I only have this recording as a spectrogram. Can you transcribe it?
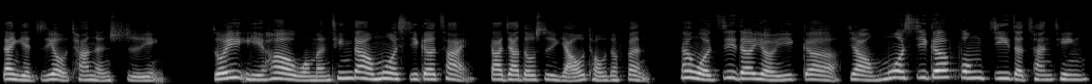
但也只有她能适应。所以以后我们听到墨西哥菜，大家都是摇头的份。但我记得有一个叫墨西哥风鸡的餐厅，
